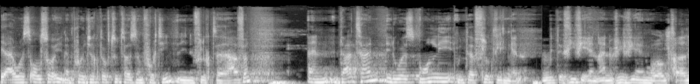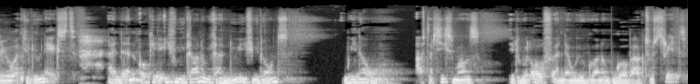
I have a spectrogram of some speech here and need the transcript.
Yeah, I was also in a project of 2014 in Vluchthaven. And that time it was only with the Vluchtelingen, with the VVN, and VVN will tell you what to do next. And then, okay, if we can, we can do. If you don't, we know after six months it will off, and then we're gonna go back to street.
